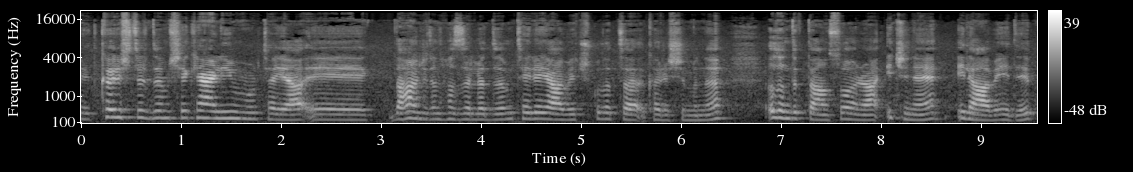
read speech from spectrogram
Evet, karıştırdığım şekerli yumurtaya e, daha önceden hazırladığım tereyağı ve çikolata karışımını ılındıktan sonra içine ilave edip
